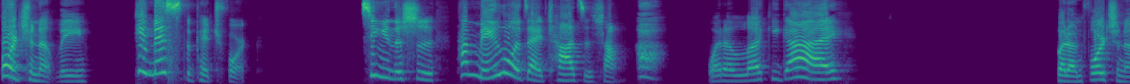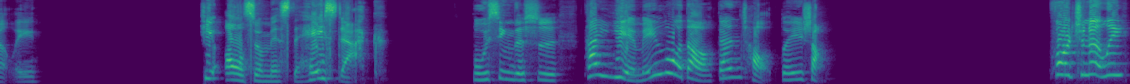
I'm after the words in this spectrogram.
Fortunately, he missed the pitchfork. 幸运的是，他没落在叉子上。What a lucky guy! But unfortunately, he also missed the haystack. 不幸的是，他也没落到干草堆上。Fortunately,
